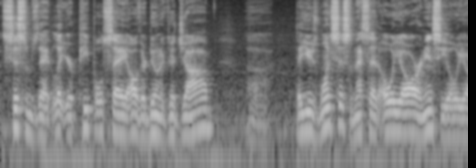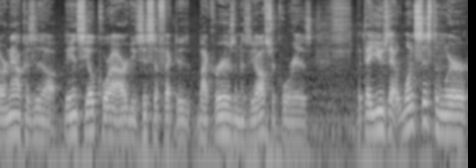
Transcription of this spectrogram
systems that let your people say, oh, they're doing a good job. Uh, they use one system. That's that OER and NCOER now because the, the NCO Corps, I argue, is just affected by careerism as the officer corps is. But they use that one system where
